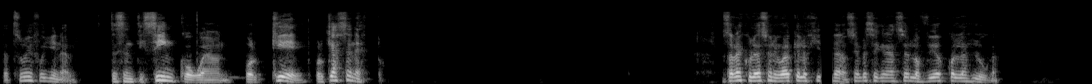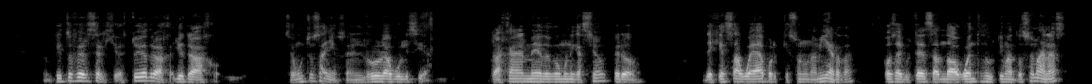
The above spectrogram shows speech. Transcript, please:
Tatsumi Fujinami. 65, weón. ¿Por qué? ¿Por qué hacen esto? Los árabes culiados son igual que los gitanos. Siempre se quieren hacer los videos con las lucas. Christopher Sergio. Estudio trabajo. Yo trabajo. Hace muchos años en el rubro de la publicidad. Trabajaba en el medio de comunicación, pero dejé esa weá porque son una mierda. Cosa que ustedes se han dado cuenta estas últimas dos semanas.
